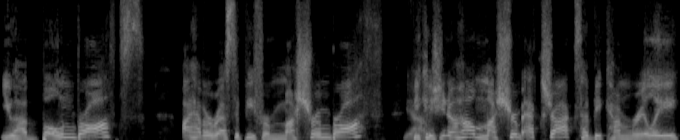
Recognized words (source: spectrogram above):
You have bone broths. I have a recipe for mushroom broth yeah. because you know how mushroom extracts have become really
